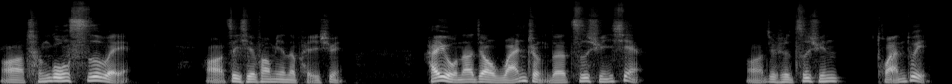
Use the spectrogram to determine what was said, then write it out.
啊，成功思维，啊，这些方面的培训，还有呢，叫完整的咨询线，啊，就是咨询团队，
